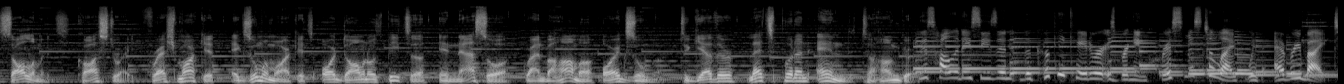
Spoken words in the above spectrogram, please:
Solomon's, Cost Right, Fresh Market, Exuma Markets, or Domino's Pizza in Nassau, Grand Bahama, or Exuma. Together, let's put an end to hunger. This holiday season, the Cookie Caterer is bringing Christmas to life with every bite.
